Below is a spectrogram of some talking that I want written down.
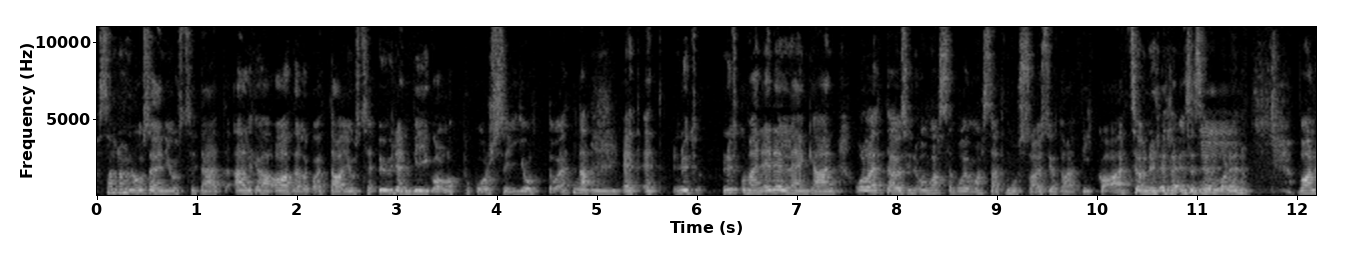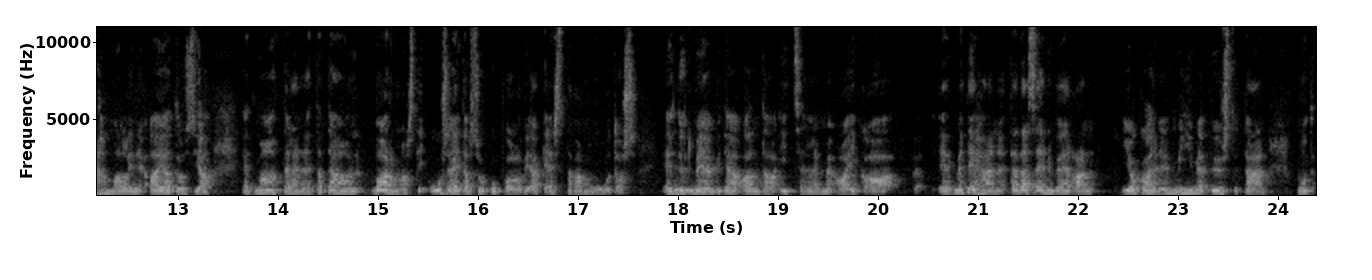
sanon usein just sitä, että älkää ajatelko, että tämä on just se yhden viikonloppukurssin juttu, että mm. et, et nyt, nyt kun mä en edelleenkään ole täysin omassa voimassa, että mussa olisi jotain vikaa, että se on edelleen se semmoinen mm. vanhamallinen ajatus, ja että mä ajattelen, että tämä on varmasti useita sukupolvia kestävä muutos, että mm. nyt meidän pitää antaa itsellemme aikaa, että me tehdään tätä sen verran jokainen, mihin me pystytään, mutta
